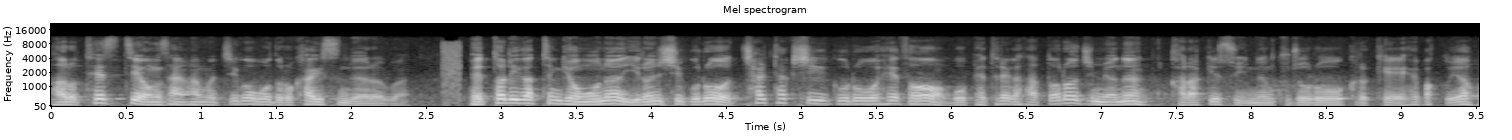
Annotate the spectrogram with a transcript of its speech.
바로 테스트 영상 한번 찍어보도록 하겠습니다, 여러분. 배터리 같은 경우는 이런 식으로 찰탁식으로 해서 뭐 배터리가 다 떨어지면은 갈아 낄 수 있는 구조로 그렇게 해봤고요.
